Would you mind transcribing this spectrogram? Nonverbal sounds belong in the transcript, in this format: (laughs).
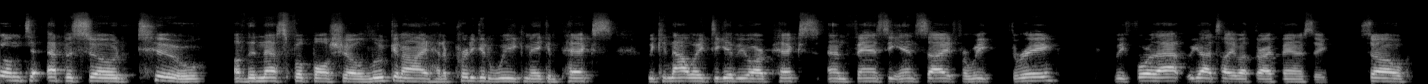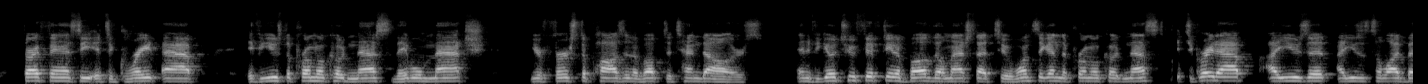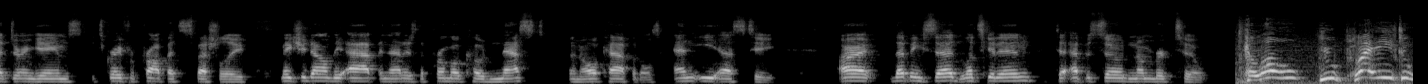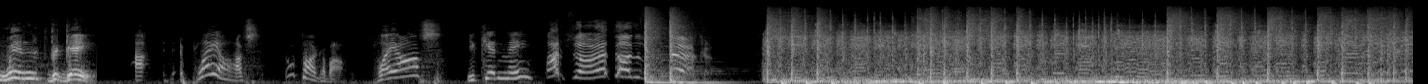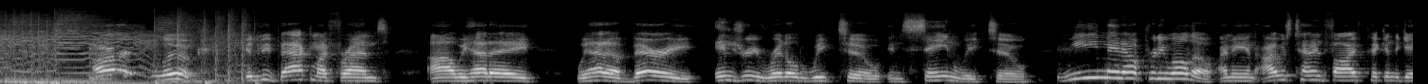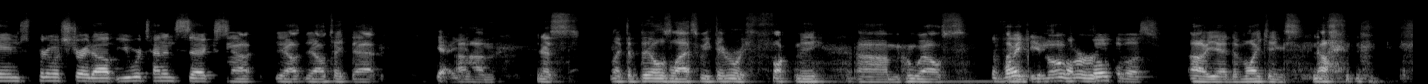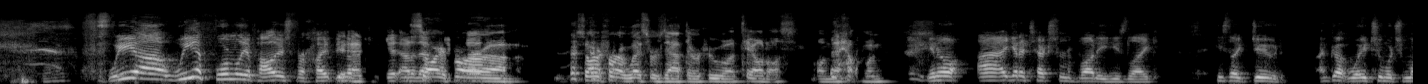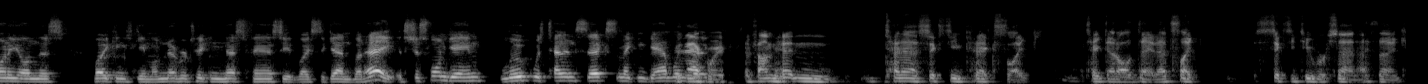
Welcome to episode two of the Nest Football Show. Luke and I had a pretty good week making picks. We cannot wait to give you our picks and fantasy insight for week three. Before that, we got to tell you about Thrive Fantasy. So, Thrive Fantasy, it's a great app. If you use the promo code NEST, they will match your first deposit of up to $10. And if you go 250 and above, they'll match that too. Once again, the promo code NEST. It's a great app. I use it. I use it to live bet during games. It's great for prop bets, especially. Make sure you download the app, and that is the promo code NEST in all capitals N E S T. All right, that being said, let's get in to episode number two. Hello, you play to win the game. Uh, playoffs? Don't talk about it. playoffs. You kidding me? I'm sorry, I thought this was America. All right, Luke, good to be back, my friend. Uh, we had a we had a very injury riddled week two, insane week two. We made out pretty well though. I mean, I was ten and five picking the games pretty much straight up. You were ten and six. Yeah, yeah, yeah. I'll take that. Yeah, you- Um, you know, like the Bills last week, they really fucked me. Um, who else? the I mean, Vikings, over- both of us. Oh yeah, the Vikings. (laughs) No, We uh we have formally apologized for hyping Yeah. up to get out of that. sorry for our uh, (laughs) sorry for our listeners out there who uh, tailed us on that one. You know, I get a text from a buddy. He's like, he's like, dude, I've got way too much money on this Vikings game. I'm never taking Nest fantasy advice again. But hey, it's just one game. Luke was ten and six, making gambling. picks. Exactly. If I'm hitting ten out of sixteen picks, like take that all day. That's like sixty-two percent, I think.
